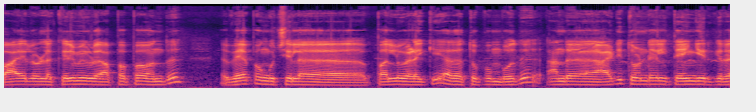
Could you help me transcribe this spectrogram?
வாயில் உள்ள கிருமிகளை அப்பப்போ வந்து வேப்பங்குச்சியில் பல் விளக்கி அதை துப்பும்போது அந்த அடி தொண்டையில் தேங்கி இருக்கிற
